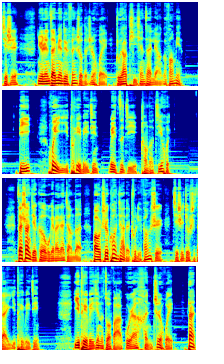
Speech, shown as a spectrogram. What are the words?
其实，女人在面对分手的智慧，主要体现在两个方面。第一，会以退为进，为自己创造机会。在上节课我给大家讲的保持框架的处理方式，其实就是在以退为进。以退为进的做法固然很智慧，但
